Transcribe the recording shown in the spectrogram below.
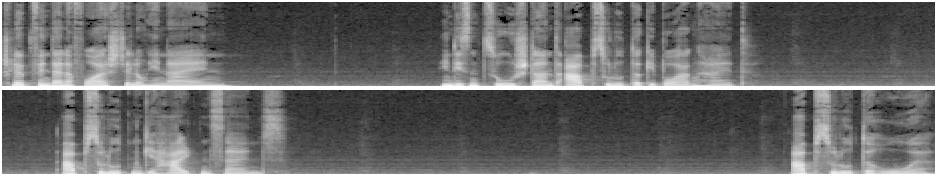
Schlüpfe in deiner Vorstellung hinein in diesen Zustand absoluter Geborgenheit, absoluten Gehaltenseins. absoluter Ruhe.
